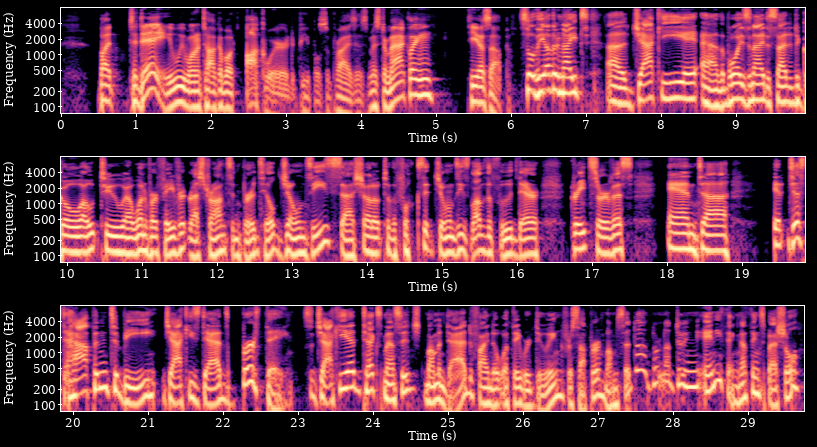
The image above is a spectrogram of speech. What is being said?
but today we want to talk about awkward people surprises. Mr. Mackling, tee us up. So the other night, uh, Jackie, uh, the boys, and I decided to go out to uh, one of our favorite restaurants in Birds Hill, Jonesy's. Uh, shout out to the folks at Jonesy's. Love the food there. Great service. And uh, it just happened to be Jackie's dad's birthday. So Jackie had text messaged mom and dad to find out what they were doing for supper. Mom said, No, we're not doing anything, nothing special.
